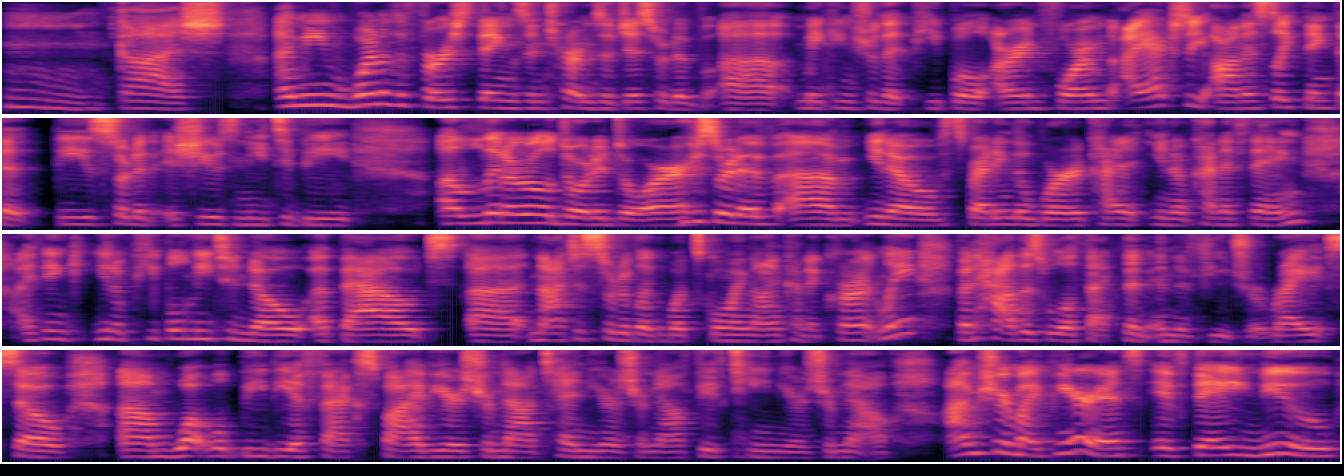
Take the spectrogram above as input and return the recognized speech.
Mm, gosh, I mean, one of the first things in terms of just sort of uh, making sure that people are informed, I actually honestly think that these sort of issues need to be a literal door to door sort of, um, you know, spreading the word kind of, you know, kind of thing. I think, you know, people need to know about uh, not just sort of like what's going on kind of currently, but how this will affect them in the future, right? So, um, what will be the effects five years from now, 10 years from now, 15 years from now? I'm sure my parents, if they knew,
